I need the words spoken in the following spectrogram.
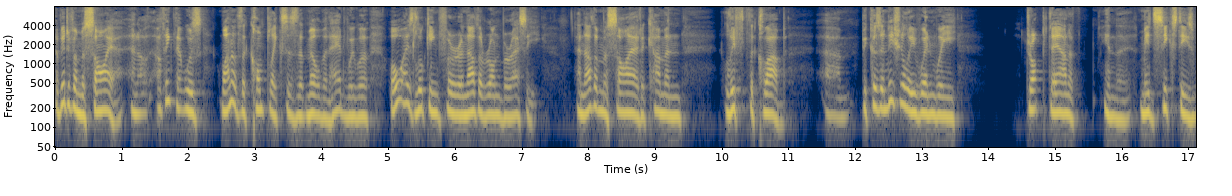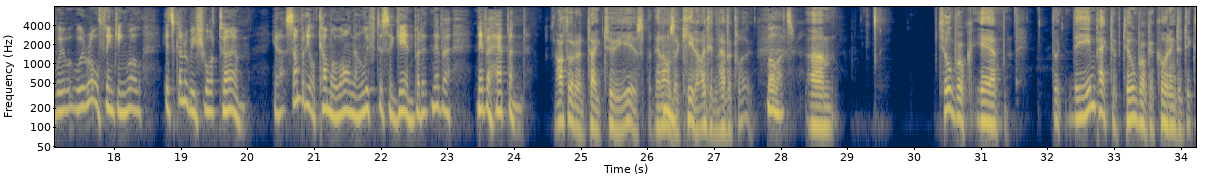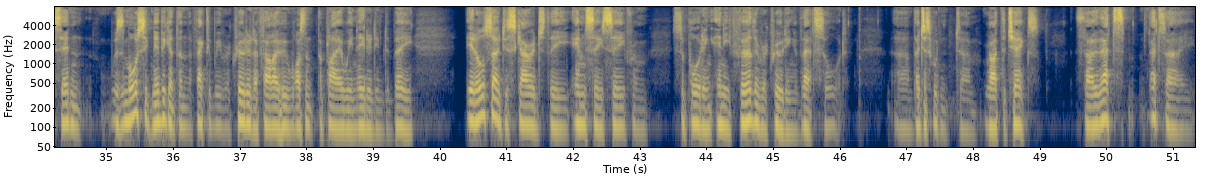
a bit of a messiah, and I, I think that was one of the complexes that Melbourne had. We were always looking for another Ron Barassi, another messiah to come and lift the club. Um, because initially, when we dropped down at in the mid 60s, we, we were all thinking, well, it's going to be short term. You know, somebody will come along and lift us again, but it never never happened. I thought it'd take two years, but then I was a kid. I didn't have a clue. Well, that's um, Tilbrook. Yeah, the the impact of Tilbrook, according to Dick Seddon, was more significant than the fact that we recruited a fellow who wasn't the player we needed him to be. It also discouraged the MCC from supporting any further recruiting of that sort. Um, they just wouldn't um, write the checks. So that's that's a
